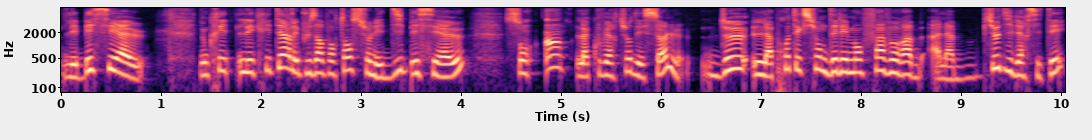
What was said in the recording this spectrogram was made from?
les BCAE. Donc les critères les plus importants sur les 10 BCAE sont 1. la couverture des sols, 2. la protection d'éléments favorables à la biodiversité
